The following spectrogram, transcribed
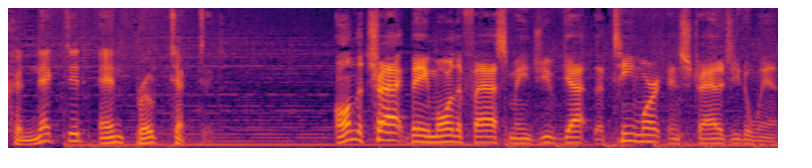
connected and protected. On the track, being more than fast means you've got the teamwork and strategy to win.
